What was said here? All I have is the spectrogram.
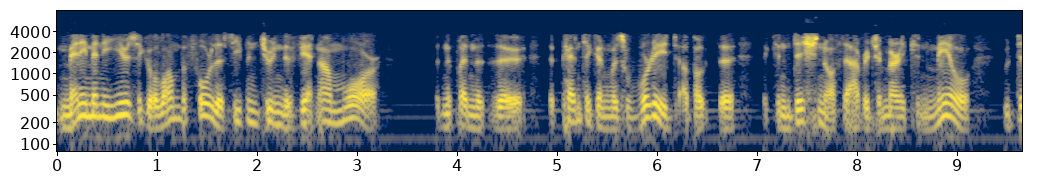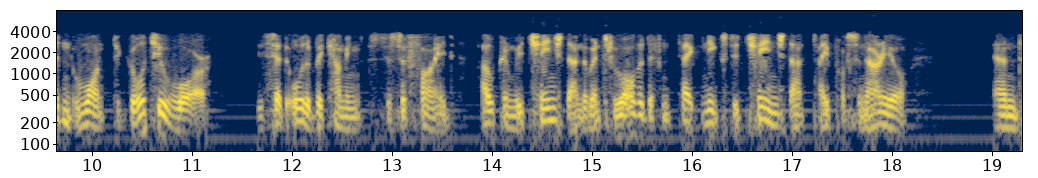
many, many years ago, long before this, even during the Vietnam War, when the, when the, the, the Pentagon was worried about the, the condition of the average American male who didn't want to go to war, they said, oh, they're becoming sissified. How can we change that? And they went through all the different techniques to change that type of scenario. And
